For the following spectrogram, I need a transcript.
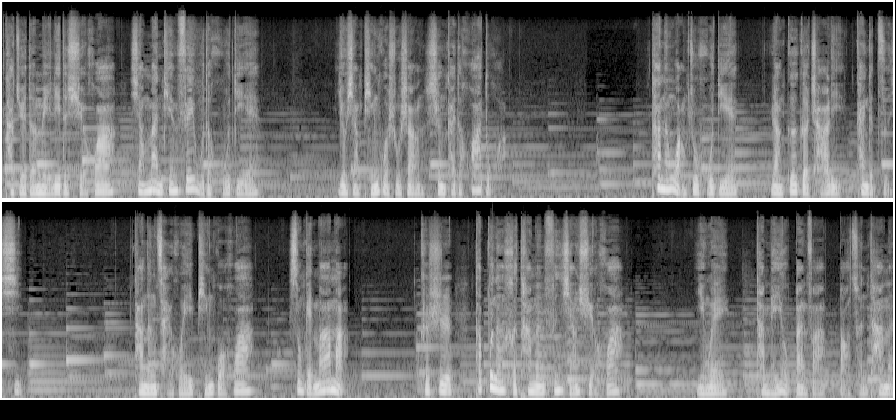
他觉得美丽的雪花像漫天飞舞的蝴蝶，又像苹果树上盛开的花朵。他能网住蝴蝶，让哥哥查理看个仔细。他能采回苹果花，送给妈妈。可是他不能和他们分享雪花，因为他没有办法保存它们。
